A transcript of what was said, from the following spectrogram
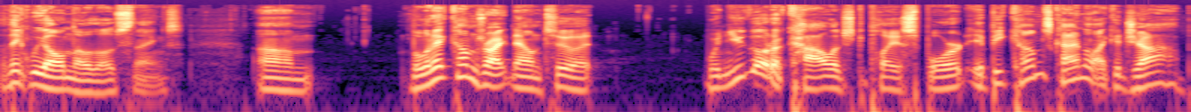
I think we all know those things. Um, but when it comes right down to it, when you go to college to play a sport, it becomes kind of like a job.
